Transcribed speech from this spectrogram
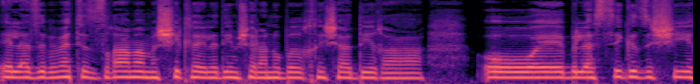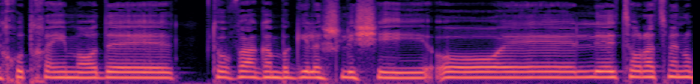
אלא זה באמת עזרה ממשית לילדים שלנו ברכישת דירה, או אה, בלהשיג איזושהי איכות חיים מאוד אה, טובה גם בגיל השלישי, או אה, ליצור לעצמנו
